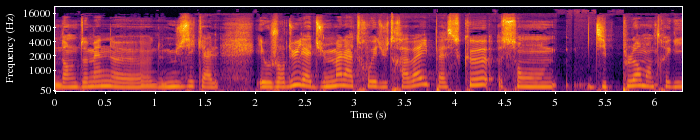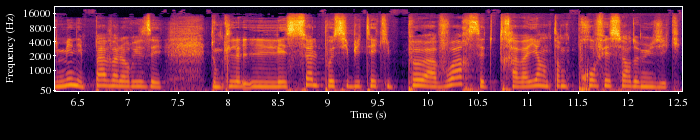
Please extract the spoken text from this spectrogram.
dans le domaine musical. Et aujourd'hui il a du mal à trouver du travail parce que son diplôme entre guillemets n'est pas valorisé. Donc les seules possibilités qu'il peut avoir, c'est de travailler en tant que professeur de musique.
